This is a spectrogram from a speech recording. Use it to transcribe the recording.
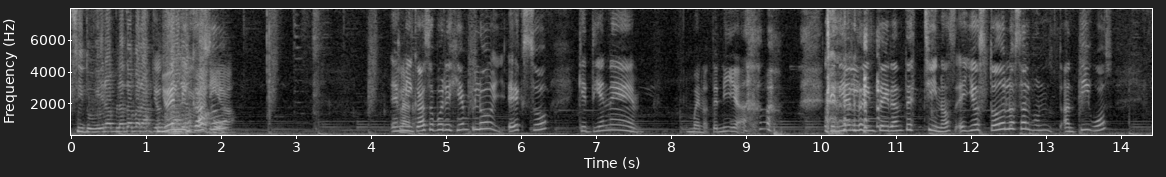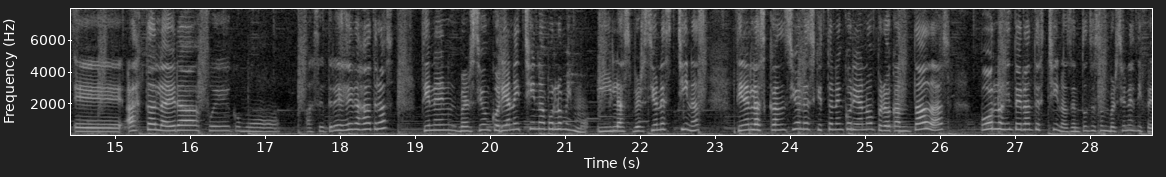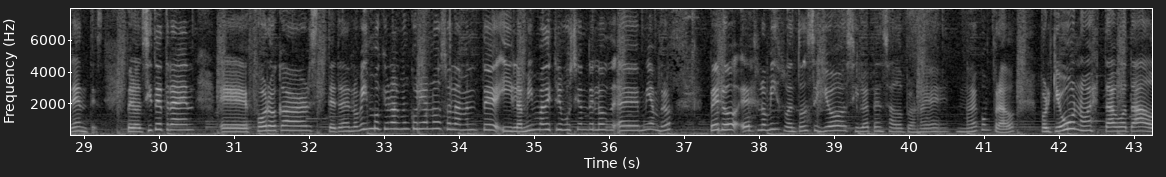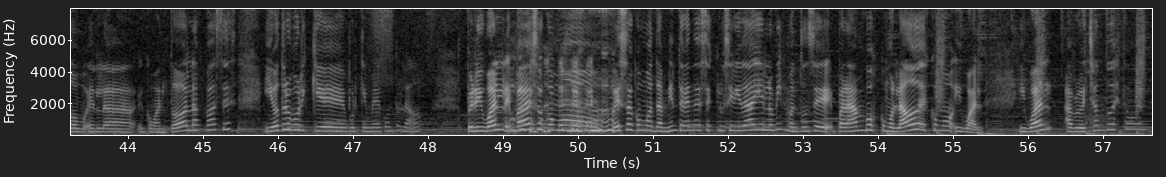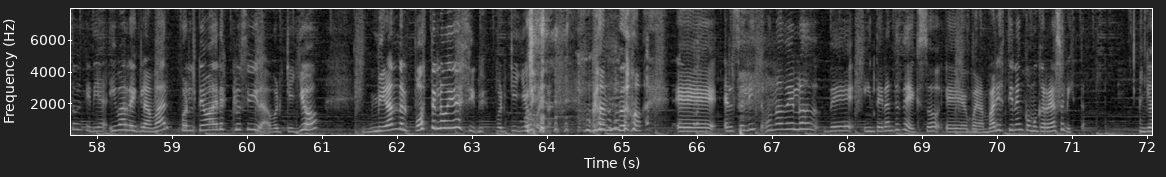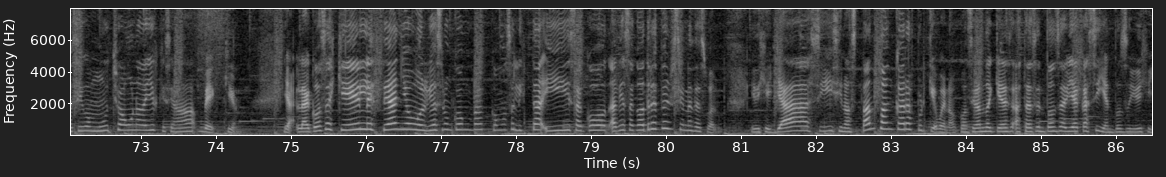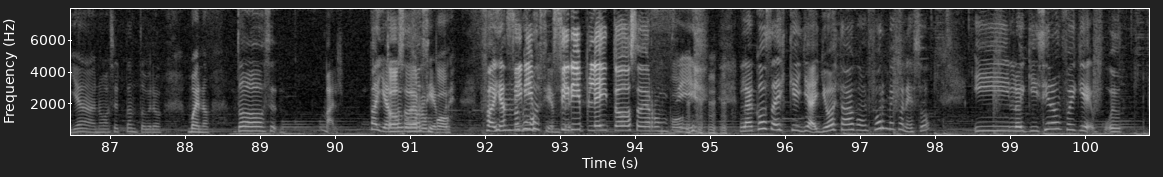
Si tuviera plata para Yo, en mi caso En mi caso, por ejemplo, EXO que tiene bueno, tenía tenían los integrantes chinos, ellos todos los álbumes antiguos, eh, hasta la era fue como hace tres eras atrás, tienen versión coreana y china por lo mismo. Y las versiones chinas tienen las canciones que están en coreano, pero cantadas por los integrantes chinos, entonces son versiones diferentes. Pero sí te traen eh, cards, te traen lo mismo que un álbum coreano, solamente y la misma distribución de los eh, miembros, pero es lo mismo, entonces yo sí lo he pensado, pero no he, no he comprado. Porque uno está agotado en la, como en todas las bases y otro porque, porque me he controlado. Pero igual va eso como, eso como también te vende esa exclusividad y es lo mismo. Entonces para ambos como lados es como igual. Igual, aprovechando de este momento, quería, iba a reclamar por el tema de la exclusividad, porque yo mirando el póster lo voy a decir, porque yo, bueno, cuando eh, el solista, uno de los de integrantes de EXO, eh, bueno, varios tienen como carrera solista. Yo sigo mucho a uno de ellos que se llama Baekhyun. Ya, la cosa es que él este año volvió a hacer un comeback como solista y sacó, había sacado tres versiones de su álbum. Y dije, ya, sí, si no están tan caras, porque, bueno, considerando que hasta ese entonces había casilla, entonces yo dije, ya, no va a ser tanto, pero bueno, todo mal fallando como siempre. Fallando como siempre. City Play todo se derrumbó. La cosa es que ya, yo estaba conforme con eso. Y lo que hicieron fue que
